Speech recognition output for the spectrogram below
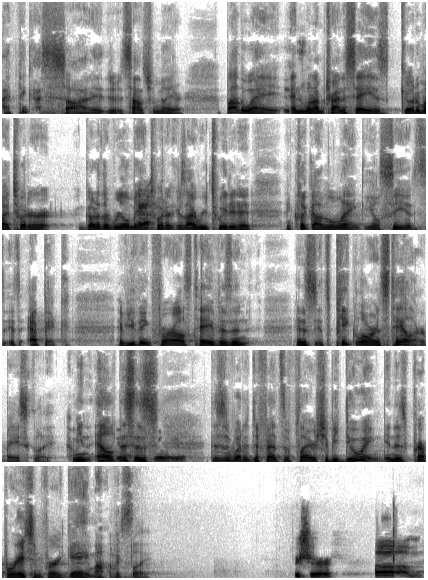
I think I saw it. It, it sounds familiar. By the way, it's, and what I'm trying to say is go to my Twitter, go to the real man yeah. Twitter because I retweeted it and click on the link. You'll see it's it's epic. If you think Farrell's tape isn't, it's, it's peak Lawrence Taylor basically. I mean, L, yeah, this is really this is what a defensive player should be doing in his preparation for a game. Obviously, for sure. Um,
